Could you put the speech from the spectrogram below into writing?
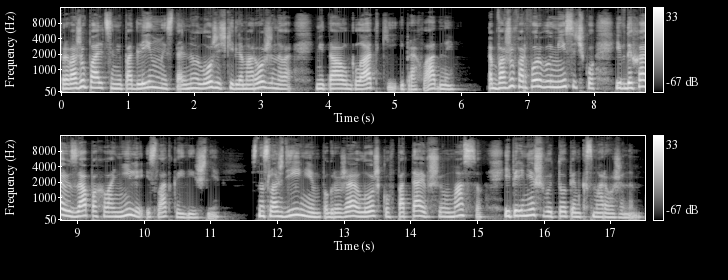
Провожу пальцами по длинной стальной ложечке для мороженого, металл гладкий и прохладный. Обвожу фарфоровую мисочку и вдыхаю запах ванили и сладкой вишни. С наслаждением погружаю ложку в подтаявшую массу и перемешиваю топпинг с мороженым.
